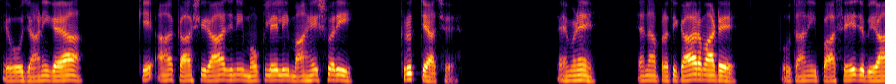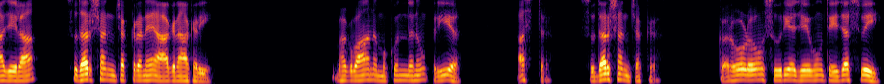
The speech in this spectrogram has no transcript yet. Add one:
તેઓ જાણી ગયા કે આ કાશીરાજની મોકલેલી માહેશ્વરી કૃત્યા છે. તેમણે તેના પ્રતિકાર માટે પોતાની પાસે જ બિરાજેલા સુદર્શન ચક્રને આજ્ઞા કરી. ભગવાન મુકુંદનું પ્રિય અસ્ત્ર, સુદર્શન ચક્ર, કરોડો સૂર્ય જેવું તેજસ્વી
